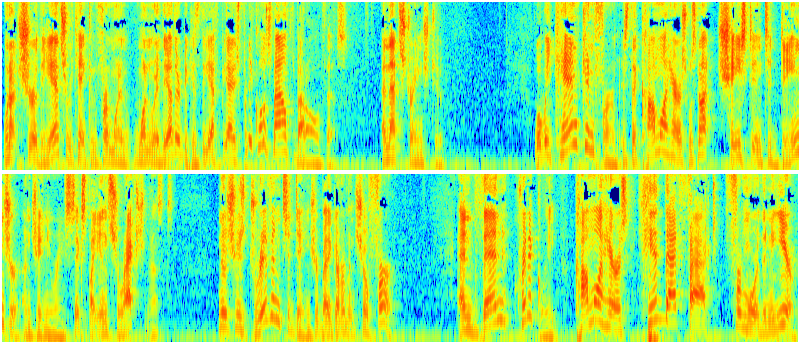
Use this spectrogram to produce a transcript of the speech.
We're not sure the answer. We can't confirm one, one way or the other because the FBI is pretty close mouthed about all of this. And that's strange, too. What we can confirm is that Kamala Harris was not chased into danger on January 6 by insurrectionists. No, she was driven to danger by a government chauffeur. And then, critically, Kamala Harris hid that fact for more than a year.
